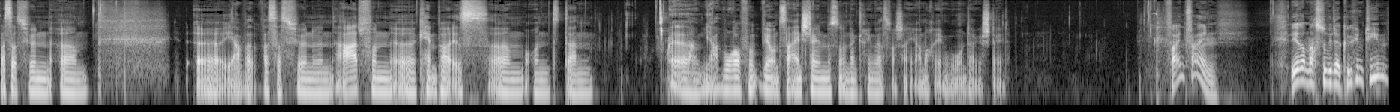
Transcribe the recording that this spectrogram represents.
was das für ein, ähm, äh, ja, was, was das für eine Art von äh, Camper ist ähm, und dann äh, ja, worauf wir uns da einstellen müssen und dann kriegen wir das wahrscheinlich auch noch irgendwo untergestellt. Fein, fein. Vera, machst du wieder Küchenteam?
